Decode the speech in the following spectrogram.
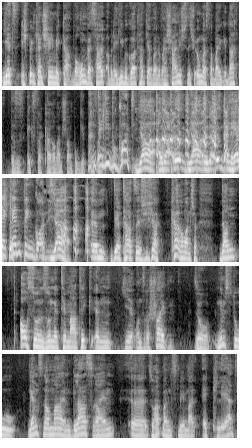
Jetzt, ich bin kein Chemiker. Warum, weshalb? Aber der liebe Gott hat ja wahrscheinlich sich irgendwas dabei gedacht, dass es extra Caravan-Shampoo gibt. Der liebe Gott. Ja, oder, irg- ja, oder irgendein Der Hersteller. Campinggott. Ja, ähm, der tatsächlich, ja, Caravan-Shampoo. Dann auch so, so eine Thematik, ähm, hier unsere Scheiben. So, nimmst du ganz normalen Glas rein, äh, so hat man es mir mal erklärt,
